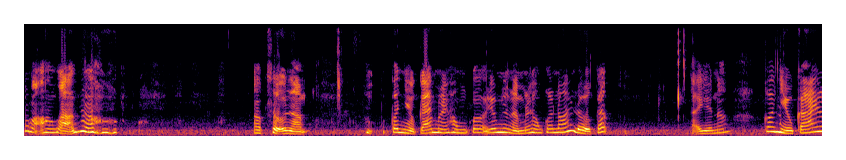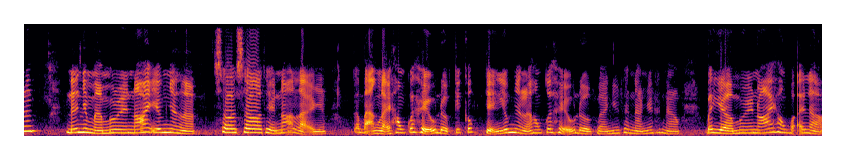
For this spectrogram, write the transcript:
các bạn không làm đâu thật sự là có nhiều cái mình không có, giống như là mình không có nói được á. Tại vì nó có nhiều cái lắm. Nếu như mà Marie nói giống như là sơ sơ thì nó lại, các bạn lại không có hiểu được cái cốt truyện, giống như là không có hiểu được là như thế nào, như thế nào. Bây giờ Marie nói không phải là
